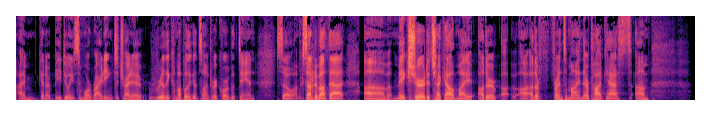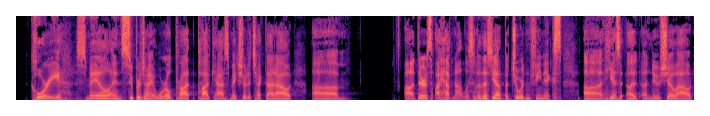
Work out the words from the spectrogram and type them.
I'm going to be doing some more writing to try to really come up with a good song to record with Dan. So I'm excited about that. Um, make sure to check out my other uh, uh, other friends of mine, their podcasts. Um, Corey Smale and Supergiant World Pro- podcast. Make sure to check that out. Um, uh, there's I have not listened to this yet, but Jordan Phoenix, uh, he has a, a, new show out.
